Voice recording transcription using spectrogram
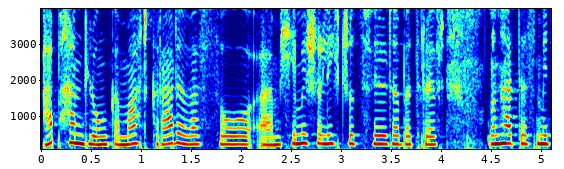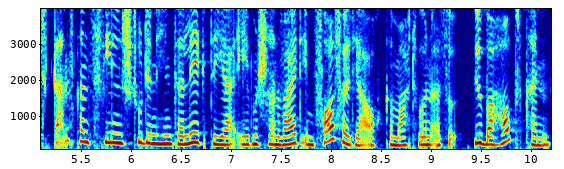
Abhandlung gemacht, gerade was so ähm, chemische Lichtschutzfilter betrifft und hat das mit ganz, ganz vielen Studien hinterlegt, die ja eben schon weit im Vorfeld ja auch gemacht wurden. Also überhaupt kein,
